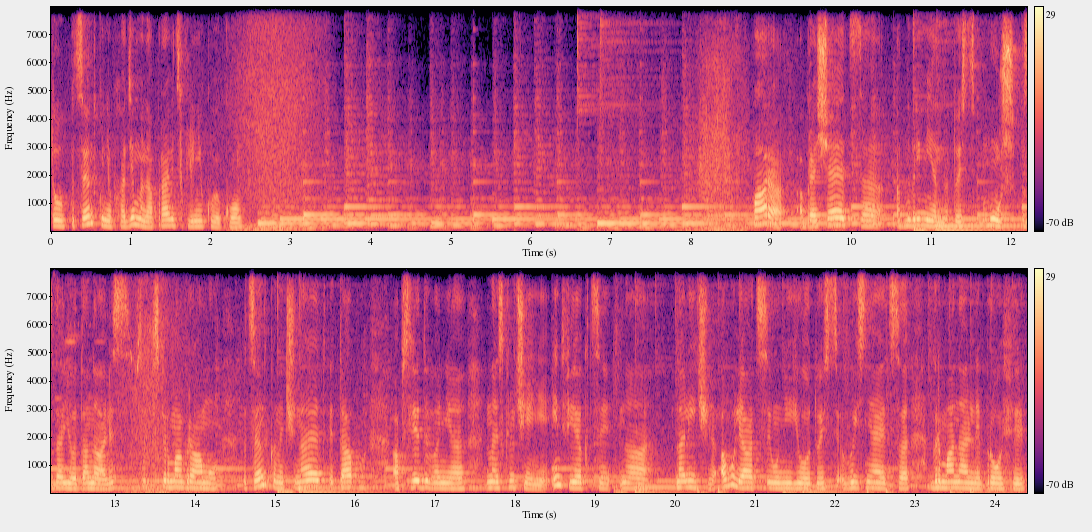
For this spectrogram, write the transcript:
то пациентку необходимо направить в клинику ЭКО. Пара обращается одновременно, то есть муж сдает анализ, спермограмму, пациентка начинает этап обследования на исключение инфекции, на наличие овуляции у нее, то есть выясняется гормональный профиль,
